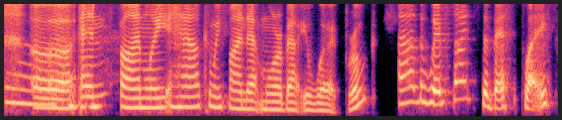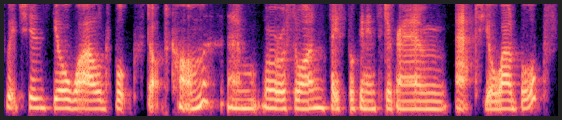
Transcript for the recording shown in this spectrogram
Uh, and finally, how can we find out more about your work, Brooke? Uh, the website's the best place, which is yourwildbooks.com. Um, we're also on Facebook and Instagram at Your Wild Books.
